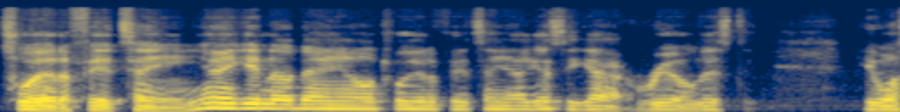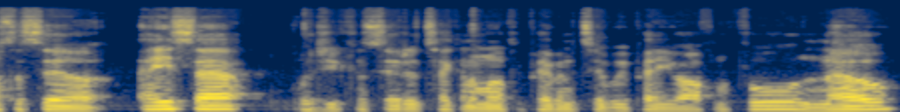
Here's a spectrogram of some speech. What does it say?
12 to 15. You ain't getting no damn 12 to 15. I guess he got realistic. He wants to sell ASAP would you consider taking a monthly payment until we pay you off in full? No.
